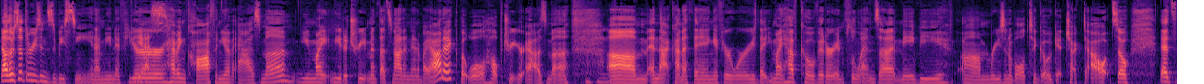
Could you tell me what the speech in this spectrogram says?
Now, there's other reasons to be seen. I mean, if you're yes. having cough and you have asthma, you might need a treatment that's not an antibiotic, but will help treat your asthma mm-hmm. um, and that kind of thing. If you're worried that you might have COVID or influenza, it may be um, reasonable to go get checked out. So that's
